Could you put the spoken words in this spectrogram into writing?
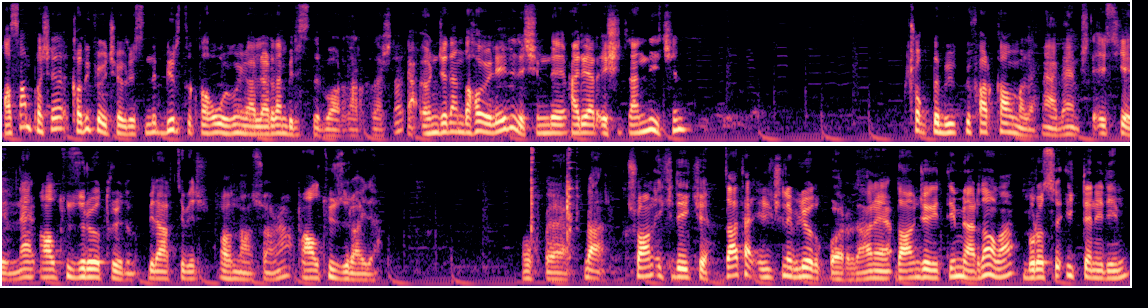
Hasanpaşa Kadıköy çevresinde bir tık daha uygun yerlerden birisidir bu arada arkadaşlar. Ya önceden daha öyleydi de şimdi her yer eşitlendiği için çok da büyük bir fark kalmadı. Yani ben işte eski evimden 600 liraya oturuyordum. 1 artı 1 ondan sonra 600 liraydı. Oh be. Ben şu an 2'de 2. Zaten ilkini biliyorduk bu arada. Hani daha önce gittiğim yerde ama burası ilk denediğim,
